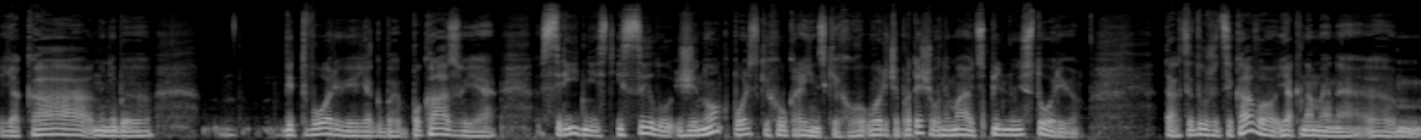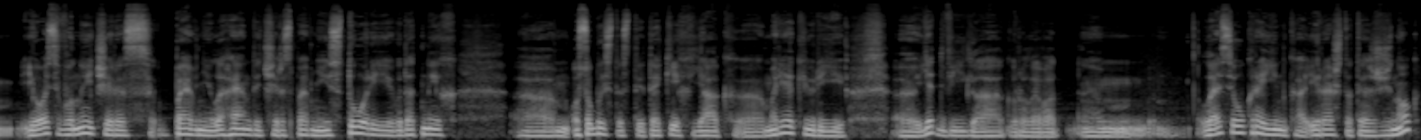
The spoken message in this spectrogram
яка ну, ніби відтворює, якби показує срідність і силу жінок польських і українських, говорячи про те, що вони мають спільну історію. Так, це дуже цікаво, як на мене. Ем, І ось вони через певні легенди, через певні історії видатних ем, особистостей, таких як е, Марія Кюрі, е, Ядвіга Королева, ем, Леся Українка і решта теж жінок,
